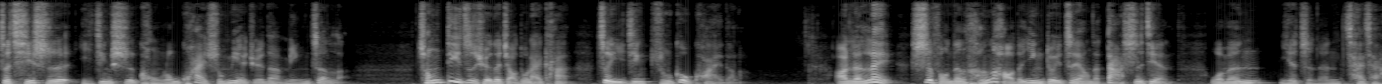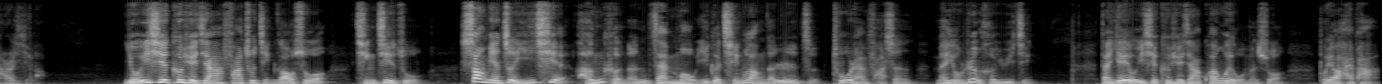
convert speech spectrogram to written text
这其实已经是恐龙快速灭绝的明证了。从地质学的角度来看，这已经足够快的了。而人类是否能很好的应对这样的大事件，我们也只能猜猜而已了。有一些科学家发出警告说：“请记住，上面这一切很可能在某一个晴朗的日子突然发生，没有任何预警。”但也有一些科学家宽慰我们说：“不要害怕，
